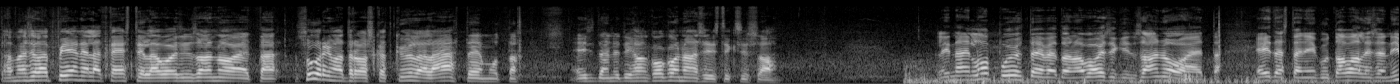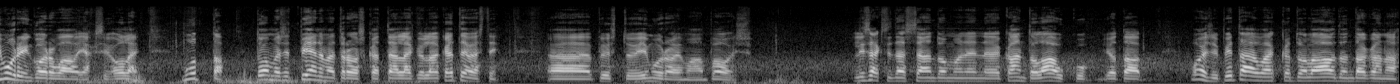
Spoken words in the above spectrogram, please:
Tämmöisellä pienellä testillä voisin sanoa, että suurimmat roskat kyllä lähtee, mutta ei sitä nyt ihan kokonaan siistiksi saa. Eli näin loppuyhteenvetona voisikin sanoa, että ei tästä niinku tavallisen imurin korvaajaksi ole. Mutta tuommoiset pienemmät roskat tällä kyllä kätevästi öö, pystyy imuroimaan pois. Lisäksi tässä on tuommoinen kantolaukku, jota voisi pitää vaikka tuolla auton takana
